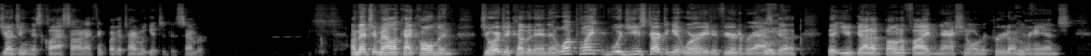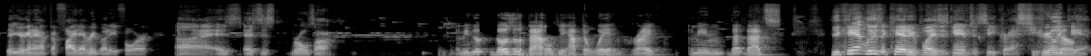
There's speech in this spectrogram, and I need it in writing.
judging this class on. I think by the time we get to December. I mentioned Malachi Coleman, Georgia coming in. At what point would you start to get worried if you're in Nebraska that you've got a bona fide national recruit on your hands that you're going to have to fight everybody for uh, as as this rolls on? I mean, th- those are the battles you have to win, right? I mean that that's you can't lose a kid who plays his games at Seacrest. You really no. can't.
